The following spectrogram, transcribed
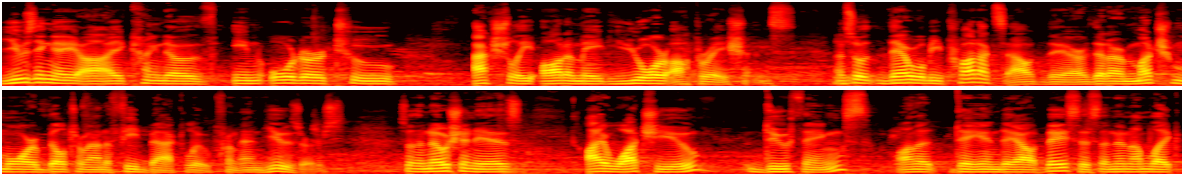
using AI kind of in order to actually automate your operations. And so there will be products out there that are much more built around a feedback loop from end users. So the notion is I watch you do things on a day in, day out basis, and then I'm like,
